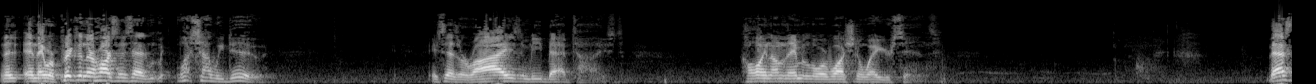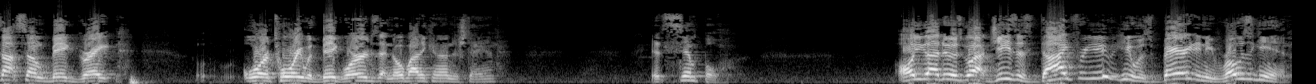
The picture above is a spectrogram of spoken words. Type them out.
And they were pricked in their hearts and they said, What shall we do? He says, Arise and be baptized, calling on the name of the Lord, washing away your sins. That's not some big, great oratory with big words that nobody can understand. It's simple. All you gotta do is go out. Jesus died for you, He was buried, and He rose again.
